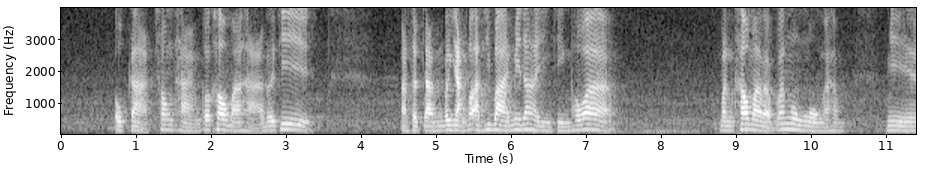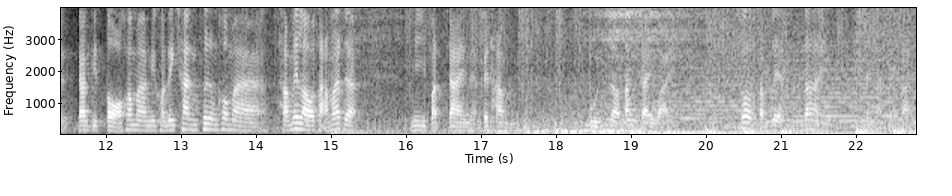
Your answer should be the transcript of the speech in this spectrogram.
ำโอกาสช่องทางก็เข้ามาหาโดยที่อัศจรรย์บางอย่างก็อธิบายไม่ได้จริง ๆ เพราะว่ามันเข้ามาแบบว่างงๆอะครับ มีการติดต่อเข้ามามีคอนเนคชันเพิ่มเข้ามาทำให้เราสามารถจะมีปัจจัยเนี่ยไปทำบุญที่เราตั้งใจไว้ ก็สำเร็จได้เป็นอัศจรรย์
